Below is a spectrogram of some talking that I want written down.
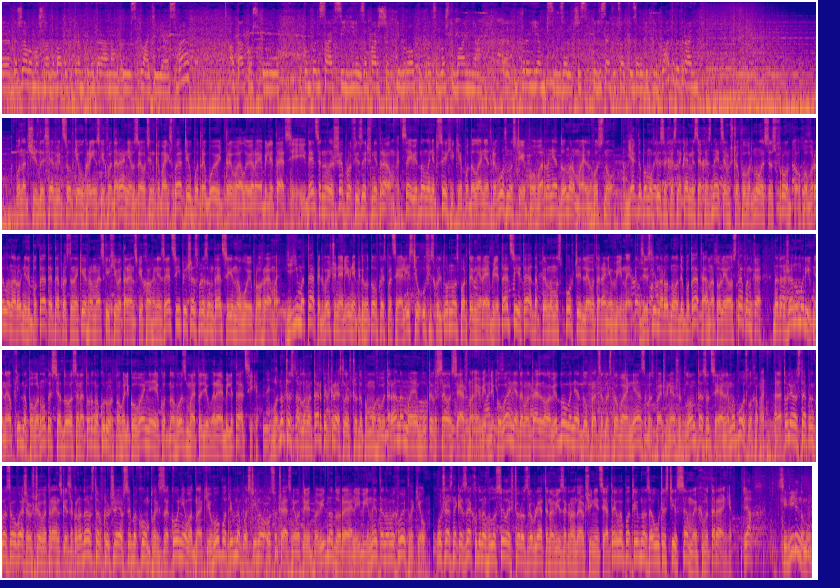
е, держава може надавати підтримку ветеранам у сплаті ЄСВ. А також у компенсації за перших півроку працевлаштування е, підприємцю за чи 50% заробітної плати ветеранів. Понад 60% українських ветеранів, за оцінками експертів, потребують тривалої реабілітації. Йдеться не лише про фізичні травми, це й відновлення психіки, подолання тривожності, повернення до нормального сну. Як допомогти захисникам і захисницям, що повернулися з фронту, говорили народні депутати та представники громадських і ветеранських організацій під час презентації нової програми. Її мета підвищення рівня підготовки спеціалістів у фізкультурно-спортивній реабілітації та адаптивному спорті для ветеранів війни. Зі слів народного депутата. Депутата Анатолія Остапенка на державному рівні необхідно повернутися до санаторно-курортного лікування як одного з методів реабілітації. Водночас парламентар підкреслив, що допомога ветеранам має бути всеосяжною від лікування та ментального відновлення до працевлаштування, забезпечення житлом та соціальними послугами. Анатолій Остапенко зауважив, що ветеранське законодавство включає в себе комплекс законів, однак його потрібно постійно осучаснювати відповідно до реалій війни та нових викликів. Учасники заходу наголосили, що розробляти нові законодавчі ініціативи потрібно за участі самих ветеранів. Як цивільному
